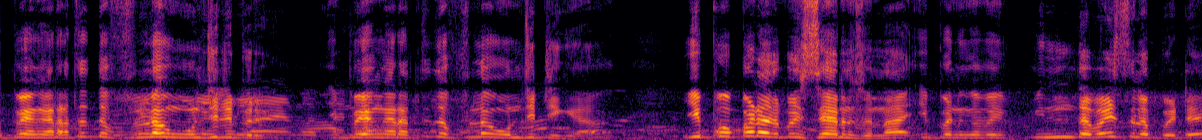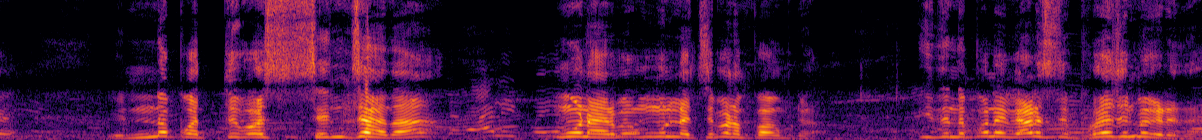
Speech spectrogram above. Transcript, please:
இப்போ எங்கள் ரத்தத்தை ஃபுல்லாக உஞ்சிட்டு போயிருக்கு இப்போ எங்கள் ரத்தத்தை ஃபுல்லாக உஞ்சிட்டீங்க இப்போ போய் அதை போய் சேருன்னு சொன்னால் இப்போ நீங்கள் இந்த வயசில் போயிட்டு இன்னும் பத்து வருஷம் செஞ்சால் தான் மூணாயிரம் ரூபாய் மூணு லட்ச ரூபாய் நான் பார்க்க முடியும். இது என்ன வேலை செய்ய பிரயோஜனமே கிடையாது.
